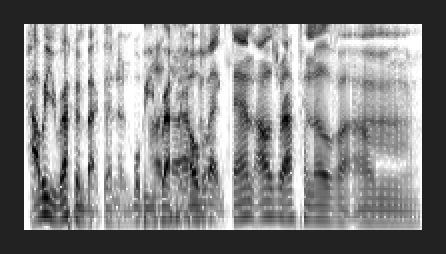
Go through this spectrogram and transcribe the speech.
How were you rapping back then, and what were you rapping rapping over? back then I was rapping over um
